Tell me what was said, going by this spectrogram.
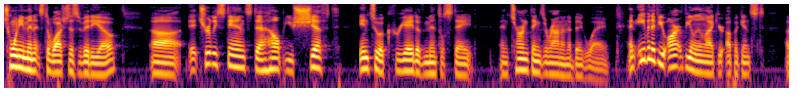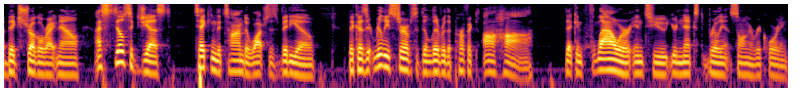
20 minutes to watch this video Uh, it truly stands to help you shift into a creative mental state and turn things around in a big way. And even if you aren't feeling like you're up against a big struggle right now, I still suggest taking the time to watch this video because it really serves to deliver the perfect aha that can flower into your next brilliant song or recording.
